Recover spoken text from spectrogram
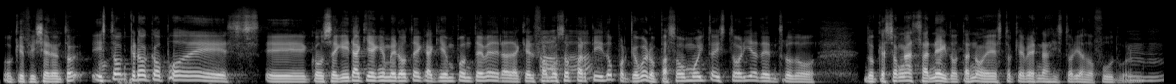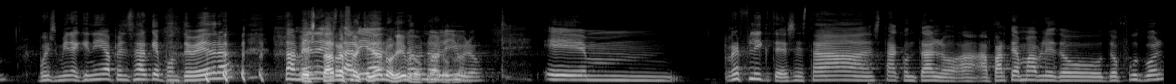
o que fixeron. Entón, isto creo que o podes eh, conseguir aquí en Hemeroteca, aquí en Pontevedra, daquel famoso Ajá. partido, porque, bueno, pasou moita historia dentro do, do que son as anécdotas, non? Isto que ves nas historias do fútbol. Uh -huh. Pois pues mira, que ia pensar que Pontevedra tamén está reflectida no libro, no, no claro, libro. Claro. Eh, reflictes, está, está a contalo, a, a parte amable do, do fútbol,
